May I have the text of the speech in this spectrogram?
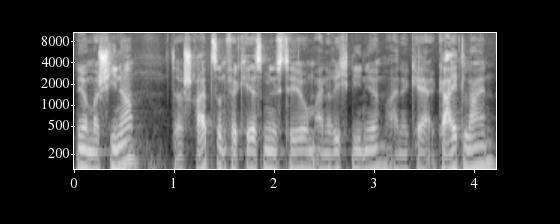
Nehmen wir mal China, da schreibt so ein Verkehrsministerium eine Richtlinie, eine Guideline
